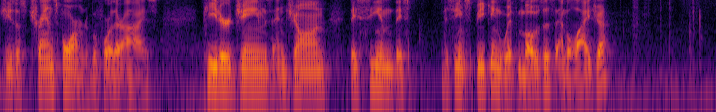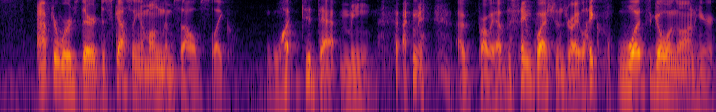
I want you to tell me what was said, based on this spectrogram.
Jesus transformed before their eyes. Peter, James, and John, they see him, they, they see him speaking with Moses and Elijah. Afterwards, they're discussing among themselves, like, what did that mean? I mean, I'd probably have the same questions, right? Like, what's going on here?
